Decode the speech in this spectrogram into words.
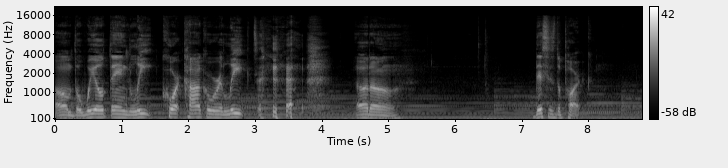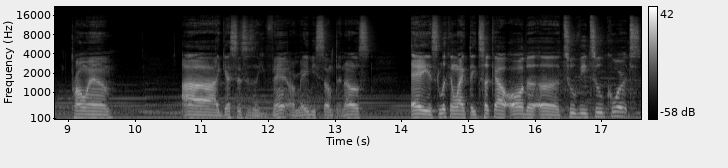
Um, the wheel thing leaked. Court Conqueror leaked. Hold on. This is the park. Pro Am. Uh, I guess this is an event or maybe something else. Hey, it's looking like they took out all the uh 2v2 courts.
